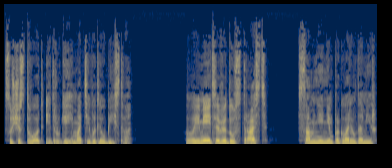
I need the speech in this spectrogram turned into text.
существуют и другие мотивы для убийства. «Вы имеете в виду страсть?» — с сомнением проговорил Дамир.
